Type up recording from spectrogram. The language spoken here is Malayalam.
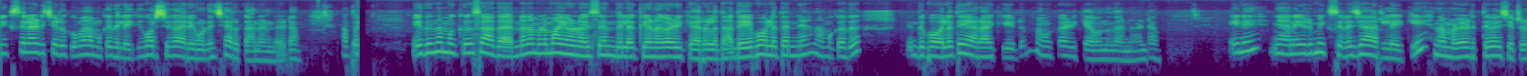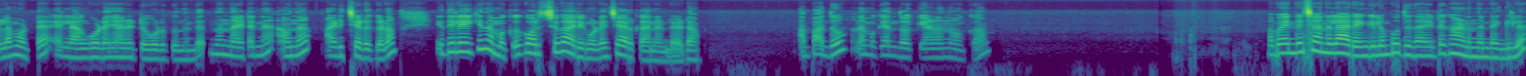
മിക്സിയിൽ അടിച്ചെടുക്കുമ്പോൾ നമുക്കിതിലേക്ക് കുറച്ച് കാര്യം കൂടെ ചേർക്കാനുണ്ട് കേട്ടോ. അപ്പോൾ ഇത് നമുക്ക് സാധാരണ നമ്മൾ മയോണൈസ് എന്തിലൊക്കെയാണ് കഴിക്കാറുള്ളത്? അതേപോലെ തന്നെ നമുക്കത് ഇതുപോലെ തയ്യാറാക്കിയിട്ടും നമുക്ക് കഴിക്കാവുന്നതാണ് കേട്ടോ. ഇനി ഞാൻ ഈ ഒരു മിക്സിയുടെ ജാറിലേക്ക് നമ്മൾ എടുത്ത് വെച്ചിട്ടുള്ള മുട്ട എല്ലാം കൂടെ ഞാൻ ഇട്ട് കൊടുക്കുന്നുണ്ട്. നന്നായിട്ട് തന്നെ ഒന്ന് അടിച്ചെടുക്കണം. ഇതിലേക്ക് നമുക്ക് കുറച്ച് കാര്യം കൂടെ ചേർക്കാനുണ്ട് കേട്ടോ. അപ്പോൾ അതും നമുക്ക് എന്തൊക്കെയാണെന്ന് നോക്കാം. അപ്പോൾ എന്റെ ചാനൽ ആരെങ്കിലും പുതുതായിട്ട് കാണുന്നുണ്ടെങ്കിൽ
